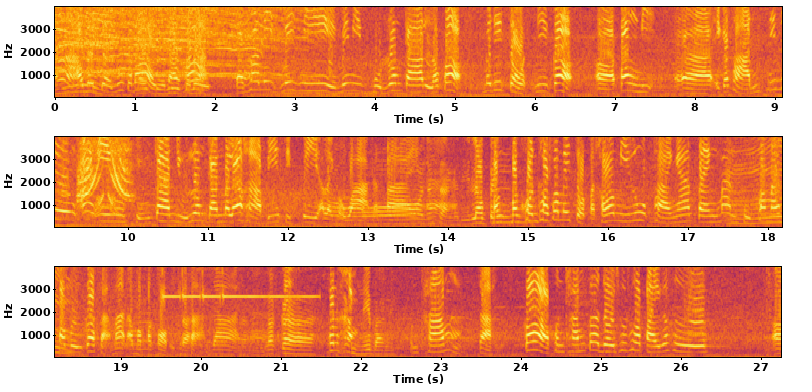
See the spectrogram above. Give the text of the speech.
อ่าเอาไปเกิดลูกก็ได้ไปเกิดลูกก็ได้ แต่ถ้าไม่ไม่มีไม่มีบุตรร่วมกัน แล้วก็ไม่ได้จดนี่ก็เอ่อ ต้องมีเอ่อเอกสารนิดนึงอ้างอิงถึงการอยู่ร่วมกันมาแล้วหาปี 10 ปีอะไรก็ว่ากันไปอ๋อจังสันก็ดีเราเป็นบางบางคนเขาก็ไม่จดแต่เขาว่ามีรูปถ่ายงานแต่งบ้านผูกข้อไม้ข้อมือก็สามารถเอามาประกอบเอกสารได้โอ้แล้วก็คนค้ำนี่บัดนี้คนค้ำจ้ะก็คนค้ำก็โดยทั่ว ๆ ไปก็คืออ่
